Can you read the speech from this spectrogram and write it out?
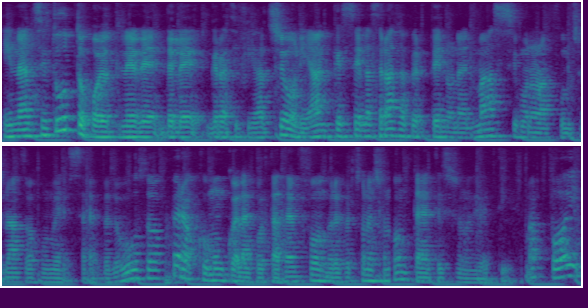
Innanzitutto puoi ottenere delle gratificazioni anche se la serata per te non è il massimo, non ha funzionato come sarebbe dovuto, però comunque l'hai portata in fondo, le persone sono contente e si sono divertite. Ma poi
